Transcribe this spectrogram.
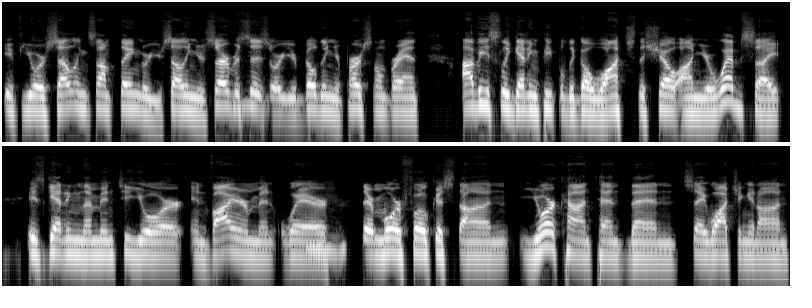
if you're selling something or you're selling your services mm-hmm. or you're building your personal brand obviously getting people to go watch the show on your website is getting them into your environment where mm-hmm. they're more focused on your content than say watching it on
